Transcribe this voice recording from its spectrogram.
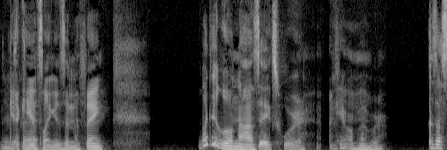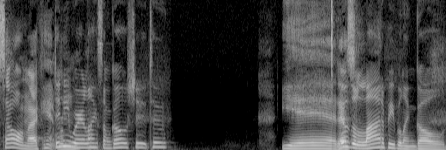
Yeah, that. canceling isn't a thing. What did Lil Nas X wear? I can't remember. Cause I saw him, I can't. Didn't he wear like some gold shit too? Yeah, There was a lot of people in gold.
